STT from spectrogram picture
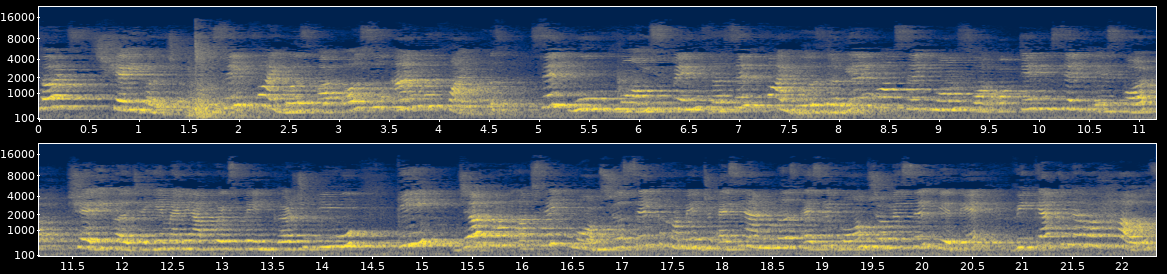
third sericulture silk fibres are also animal fibres silk worm forms spin the silk fibers the rearing of silkworms for obtaining silk is called sericulture ये मैंने आपको एक्सप्लेन कर चुकी हूँ कि जब हम अब सिल्क जो सिल्क हमें जो ऐसे एनिमल्स ऐसे वॉर्म्स जो हमें सिल्क देते हैं we kept in our house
